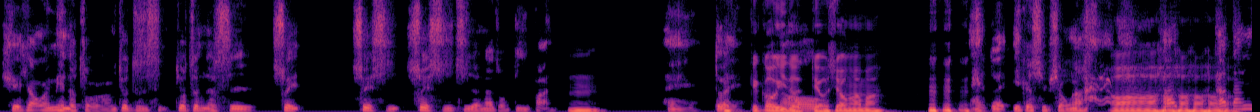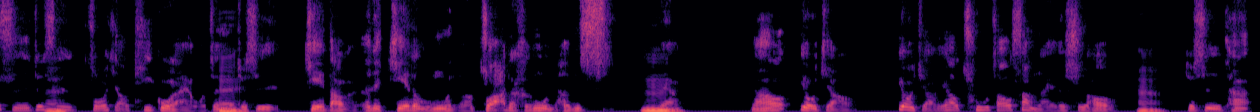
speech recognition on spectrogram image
学校外面的走廊就只是就真的是碎碎石碎石子的那种地板，嗯，哎，对，结果伊就掉伤啊吗？哎，对，一个是熊啊，哦，他他当时就是左脚踢过来，我真的就是接到了，而且接的稳稳的，抓的很稳很死，嗯，这样，然后右脚右脚要出招上来的时候，嗯。就是他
